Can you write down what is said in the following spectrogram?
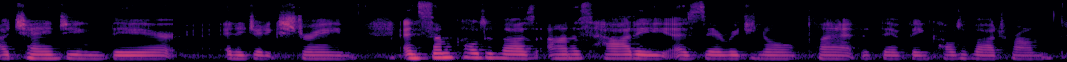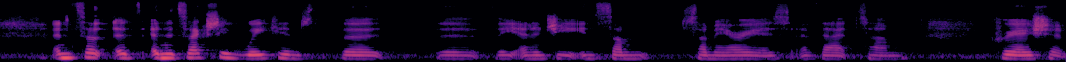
are changing their energetic stream. And some cultivars aren't as hardy as the original plant that they've been cultivated from. And so it's, and it's actually weakened the, the, the energy in some, some areas of that um, creation.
